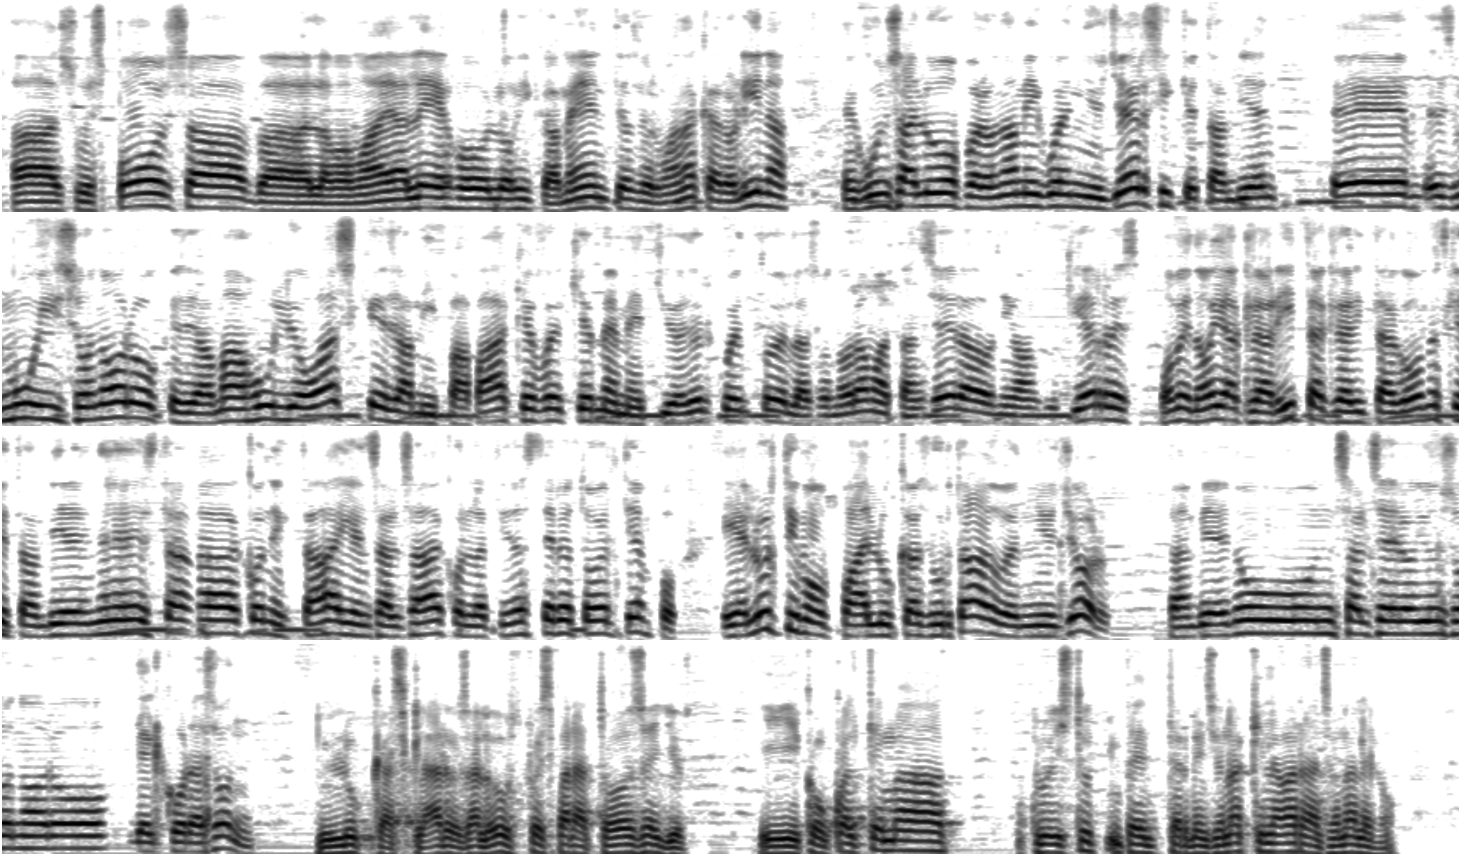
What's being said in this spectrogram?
a su esposa, a la mamá de Alejo, lógicamente, a su hermana Carolina. Tengo un saludo para un amigo en New Jersey que también eh, es muy sonoro, que se llama Julio Vázquez, a mi papá que fue quien me metió en el cuento de la Sonora Matancera, don Iván Gutiérrez. Hombre, no, y a Clarita, Clarita Gómez, que también eh, está conectada y ensalzada con Latina Stereo todo el tiempo. Y el último, para Lucas Hurtado en New York, también un salsero y un sonoro del corazón. Lucas, claro, saludos pues para todos ellos. ¿Y con cuál tema concluiste tu intervención aquí en la barra del Son Alejo?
